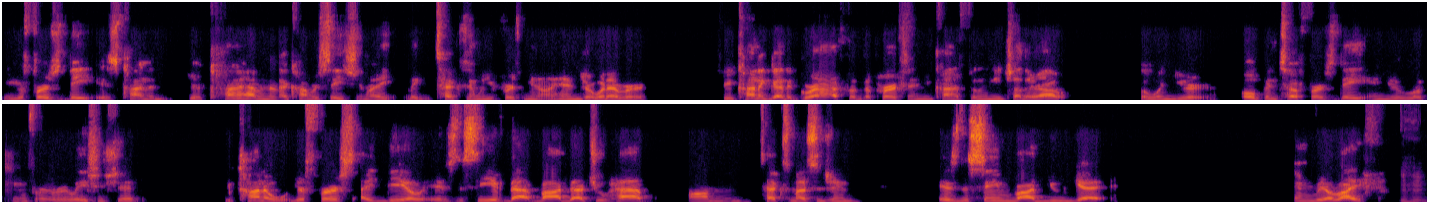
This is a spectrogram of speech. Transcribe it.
your first date is kind of you're kind of having that conversation, right? Like texting when you first meet on Hinge or whatever. You kind of get a grasp of the person. You kind of feeling each other out. But when you're open to a first date and you're looking for a relationship, you kind of your first ideal is to see if that vibe that you have on text messaging is the same vibe you get in real life. Mm-hmm.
